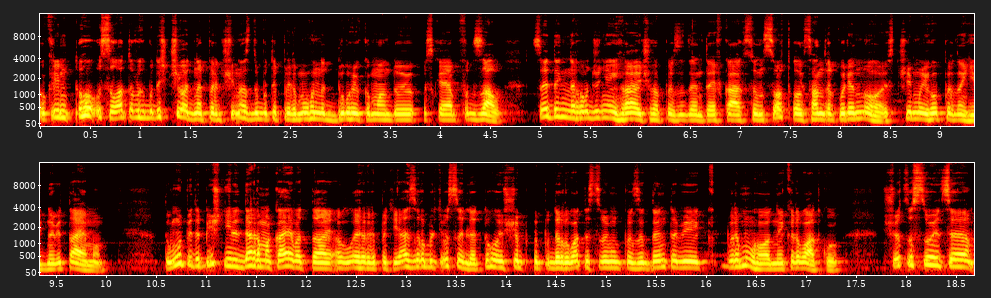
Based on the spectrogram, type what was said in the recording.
Окрім того, у Салатових буде ще одна причина здобути перемогу над другою командою Skype Футзал. Це день народження граючого президента ФК Аксенсофт Олександра Куряного, з чим ми його принагідно вітаємо. Тому підопічні Ільдара Макаєва та Олега Репетія зроблять усе для того, щоб подарувати своєму президентові перемогу, а не криватку. Що стосується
